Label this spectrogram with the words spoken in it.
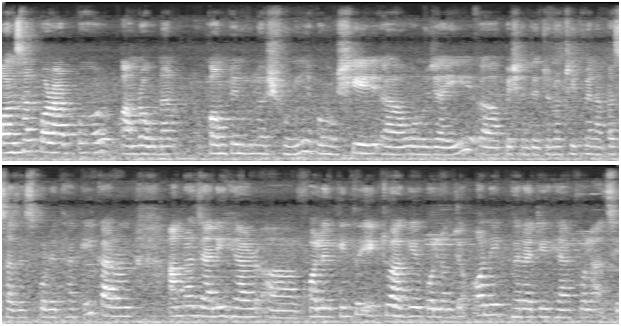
কনসাল্ট করার পর আমরা ওনার কমপ্লেনগুলো শুনি এবং সে অনুযায়ী পেশেন্টের জন্য ট্রিটমেন্ট আমরা সাজেস্ট করে থাকি। কারণ আমরা জানি হেয়ার ফলের কিন্তু একটু আগে বললাম যে অনেক ভ্যারাইটির হেয়ার ফল আছে।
